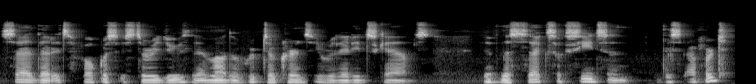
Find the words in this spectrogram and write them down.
said that its focus is to reduce the amount of cryptocurrency related scams. If the SEC succeeds in this effort,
